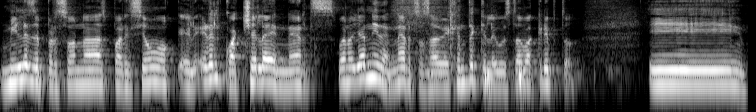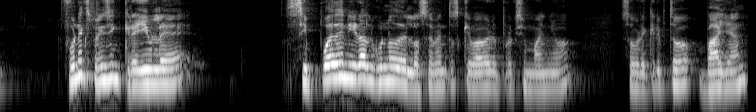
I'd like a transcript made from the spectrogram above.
Miles de personas. Parecía. un- Era el Coachella de nerds. Bueno, ya ni de nerds, o sea, de gente que le gustaba cripto. Y. Fue una experiencia increíble. Si pueden ir a alguno de los eventos que va a haber el próximo año sobre cripto, vayan.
